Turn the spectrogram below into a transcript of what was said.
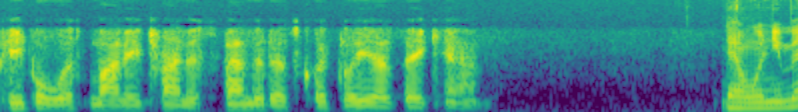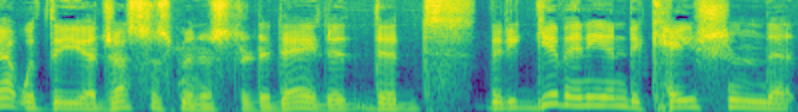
people with money trying to spend it as quickly as they can. Now, when you met with the uh, justice minister today, did, did did he give any indication that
